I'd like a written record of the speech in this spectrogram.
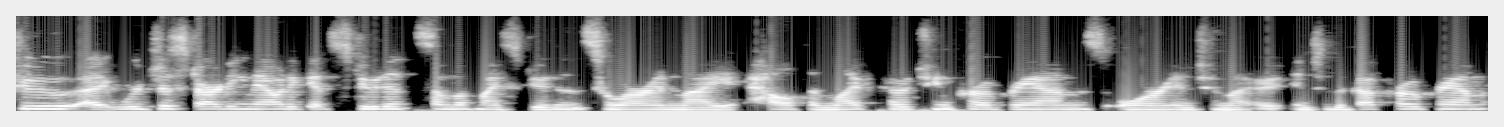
to uh, we're just starting now to get students. Some of my students who are in my health and life coaching programs or into my into the gut program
